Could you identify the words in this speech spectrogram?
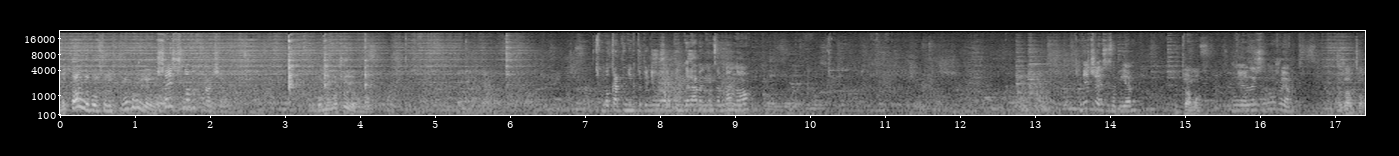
No tak, no bo sobie spróbuję, no. Sześć nowych maczy. Bo mnie moczują, no. Bo Katy nigdy by nie użył Tindera będąc ze mną, no. Wiecie, że ja się zabiję? Czemu? Nie, że się założyłem. A za co?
